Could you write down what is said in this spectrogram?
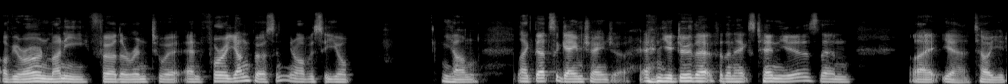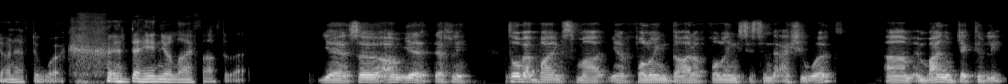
of your own money further into it. And for a young person, you know, obviously you're young like that's a game changer and you do that for the next 10 years then like yeah tell you don't have to work a day in your life after that yeah so um yeah definitely it's all about buying smart you know following data following system that actually works um, and buying objectively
